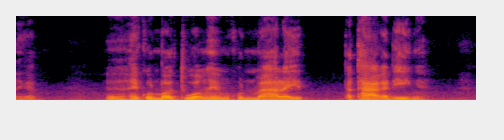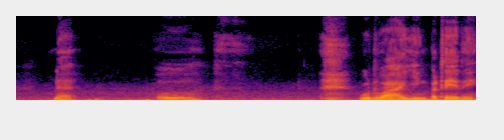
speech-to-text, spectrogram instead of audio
นะครับเออให้คนมาท้วงให้คนมาอะไรปะทะกันเองนะโอ้วุ่นวายยิงประเทศนี้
